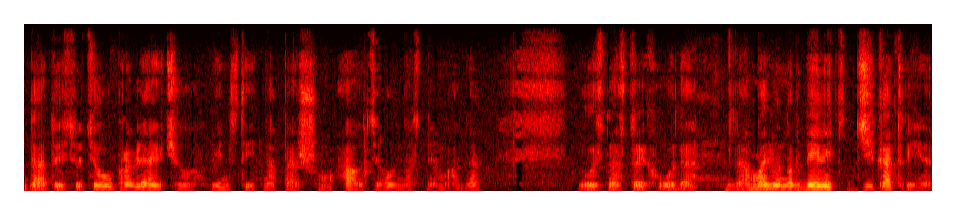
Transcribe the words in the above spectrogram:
Да, тобто цього управляючого він стоїть на першому, а оцього в нас нема. Да? Ось у нас три хода. Да, малюнок 9, GK-тригер.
